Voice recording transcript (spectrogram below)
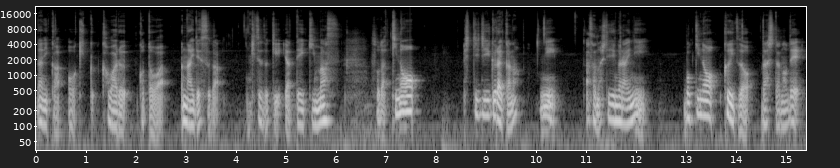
何か大きく変わることはないですが、引き続きやっていきます。そうだ、昨日7時ぐらいかな？に、朝の7時ぐらいに簿記のクイズを出したので、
